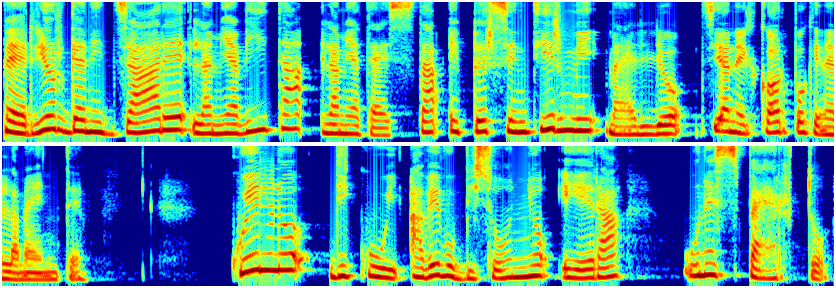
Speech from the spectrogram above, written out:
per riorganizzare la mia vita la mia testa e per sentirmi meglio sia nel corpo che nella mente. Quello di cui avevo bisogno era un esperto,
